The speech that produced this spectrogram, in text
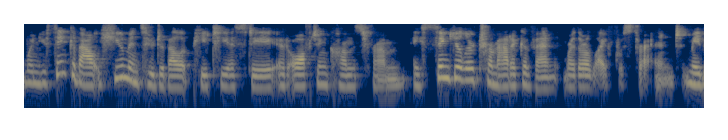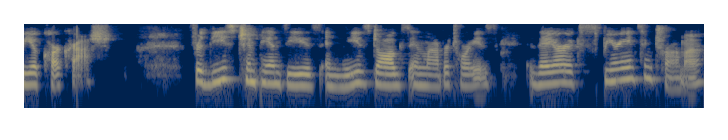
when you think about humans who develop PTSD, it often comes from a singular traumatic event where their life was threatened, maybe a car crash. For these chimpanzees and these dogs in laboratories, they are experiencing trauma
